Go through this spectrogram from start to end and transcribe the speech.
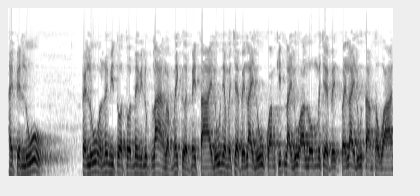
ให้เป็นรู้เป็นรู้มันไม่มีตัวตนไม่มีรูปร่างหรอกไม่เกิดไม่ตายรู้เนี่ยไม่ใช่ไปไล่รู้ความคิดไล่รู้อารมณ์ไม่ใช่ไปไปไล่รู้ตามทวาร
